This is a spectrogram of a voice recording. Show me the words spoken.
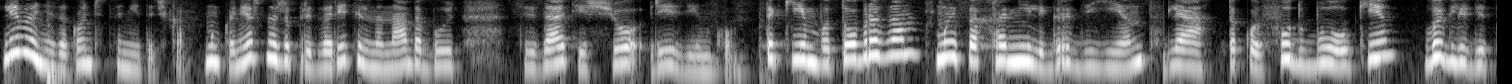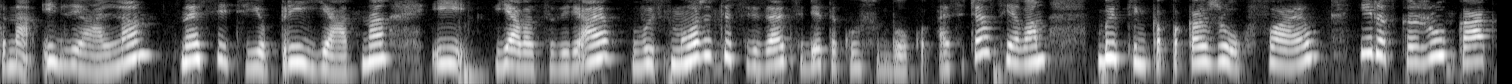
либо не закончится ниточка. Ну, конечно же, предварительно надо будет связать еще резинку. Таким вот образом мы сохранили градиент для такой футболки. Выглядит она идеально, носить ее приятно и я вас уверяю вы сможете связать себе такую футболку а сейчас я вам быстренько покажу файл и расскажу как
